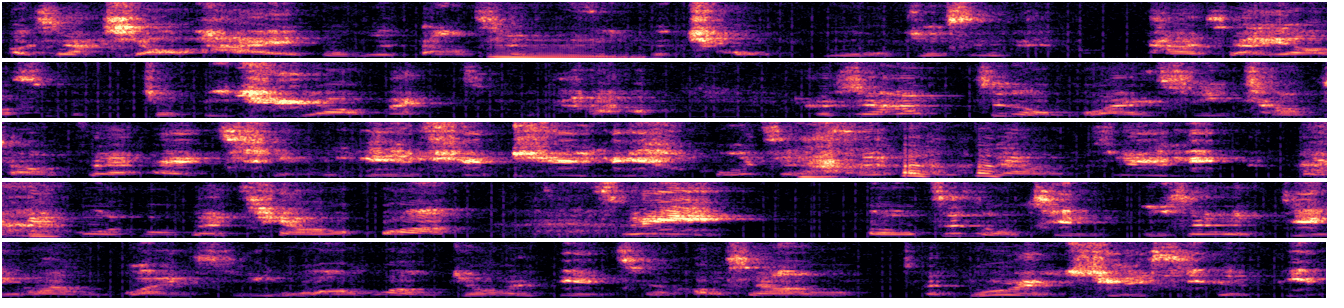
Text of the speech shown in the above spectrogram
好像小孩，或者当成自己的宠物，就是他想要什么你就必须要满足他。可是他这种关系常常在爱情连续距离或者是偶像距离会被过度的强化，所以。呃，这种其实不是很健康的关系，往往就会变成好像很多人学习的典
